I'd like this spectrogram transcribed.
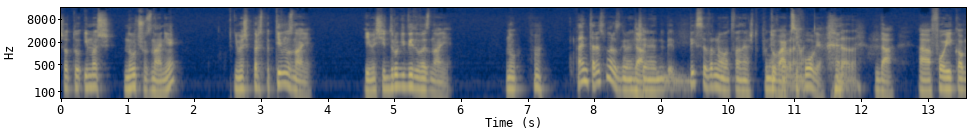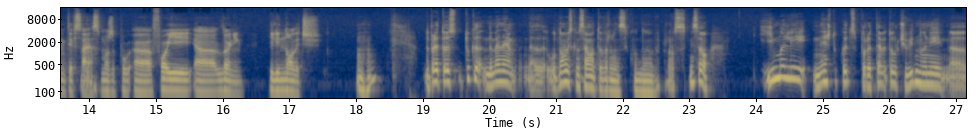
Защото имаш научно знание, имаш перспективно знание, имаш и други видове знание. Но хм. Това е интересно разграничение. Да. Бих се върнал на това нещо. По това е време. психология. да, да. да. Uh, for e cognitive science, да. може да uh, for e uh, learning или knowledge. Uh-huh. Добре, т.е. тук на мен отново искам само да върна секунда на въпрос. Смисъл, има ли нещо, което според теб то очевидно ни а,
